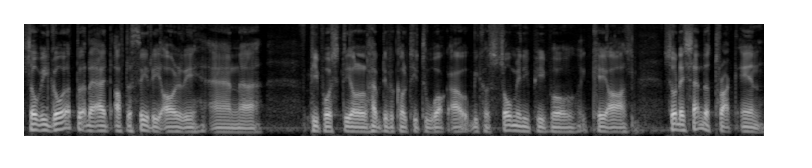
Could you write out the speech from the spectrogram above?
So we go to the edge of the city already, and uh, people still have difficulty to walk out because so many people, chaos. So they send the truck in.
